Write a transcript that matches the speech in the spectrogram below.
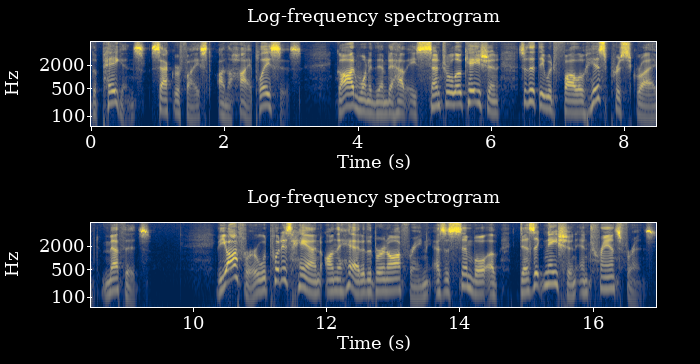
the pagans sacrificed on the high places. God wanted them to have a central location so that they would follow his prescribed methods. The offerer would put his hand on the head of the burnt offering as a symbol of designation and transference.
